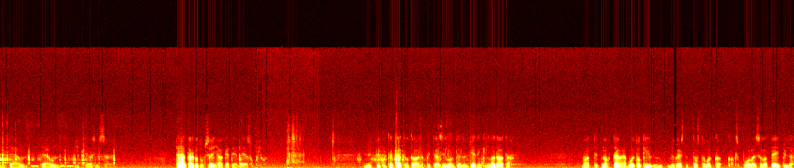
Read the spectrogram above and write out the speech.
Eli tää on, tää on itse asiassa tähän tarkoitukseen ihan kätevä ja sopiva. Ja nyt kun tätä tota, aina pitää silloin tällöin tietenkin ladata, Mä ajattelin, että no tämähän voi toki nykäistä tuosta vaikka kaksipuoleisella teipillä,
